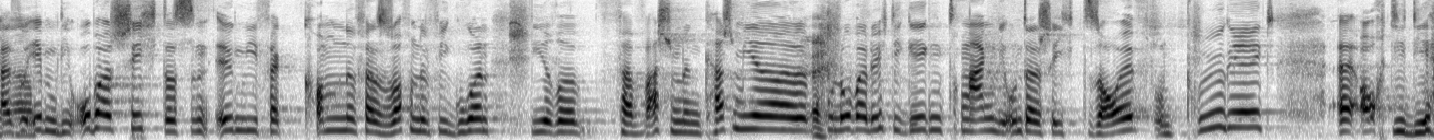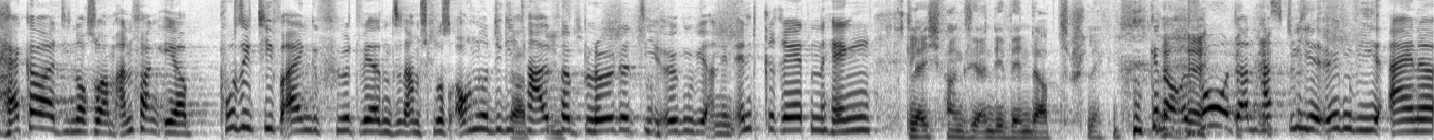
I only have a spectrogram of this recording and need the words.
Also eben die Oberschicht, das sind irgendwie verkommene, versoffene Figuren, die ihre verwaschenen Kaschmir-Pullover durch die Gegend tragen, die Unterschicht säuft und prügelt. Äh, auch die, die Hacker, die noch so am Anfang eher positiv eingeführt werden, sind am Schluss auch nur digital verblödet, die irgendwie an den Endgeräten hängen. Gleich fangen sie an, die Wände abzuschlecken. Genau, so, dann hast du hier irgendwie eine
